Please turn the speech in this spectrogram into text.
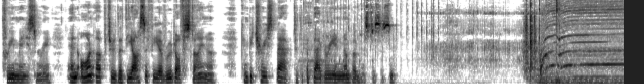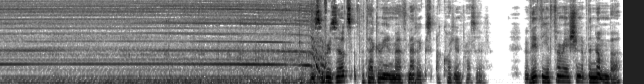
Freemasonry, and on up to the theosophy of Rudolf Steiner, can be traced back to the Pythagorean number mysticism. You see, results of Pythagorean mathematics are quite impressive. With the affirmation of the number,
